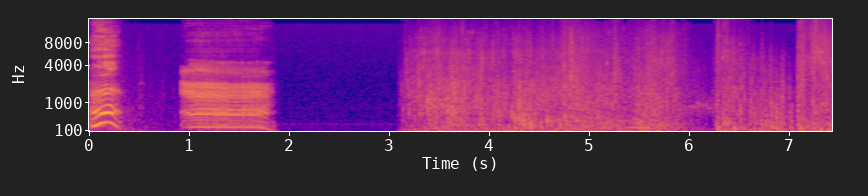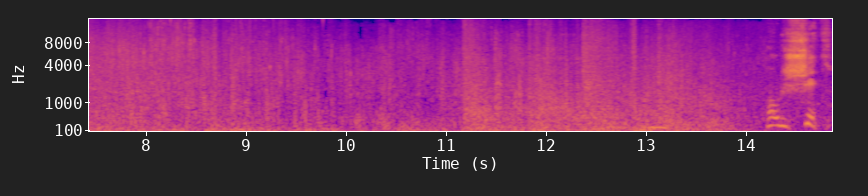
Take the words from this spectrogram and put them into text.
Huh? Shit.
